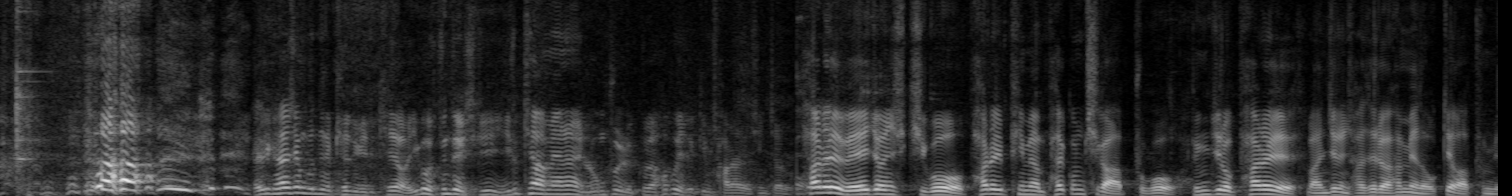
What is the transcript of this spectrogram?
이렇게 하시는 분들은 계속 이렇게 해요. 이거 근데 이렇게 하면은 롱풀 그 하부의 느낌 잘아요 진짜로. 팔을 외전시키고 팔을 피면 팔꿈치가 아프고 등 뒤로 팔을 만지는 자세를 하면 어깨가 아픕니다.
